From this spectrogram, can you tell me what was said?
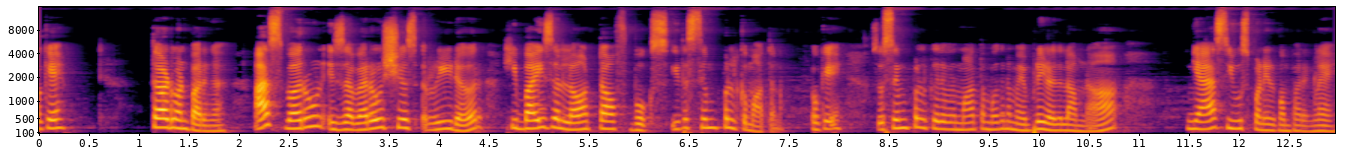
okay third one பாருங்கள் as Varun is a voracious reader he buys a lot of books இதை சிம்பிளுக்கு மாற்றணும் ஓகே ஸோ சிம்பிளுக்கு இதை மாற்றும் போது நம்ம எப்படி எழுதலாம்னா இங்கே ஆஸ் யூஸ் பண்ணியிருக்கோம் பாருங்களேன்.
